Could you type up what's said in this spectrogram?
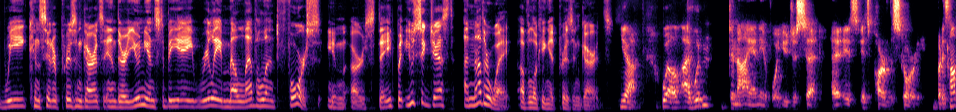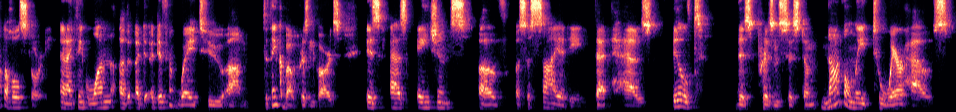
we consider prison guards and their unions to be a really malevolent force in our state, but you suggest another way of looking at prison guards. Yeah. Well, I wouldn't deny any of what you just said. Uh, it's, it's part of the story, but it's not the whole story. And I think one a, a different way to um, to think about prison guards is as agents of a society that has built this prison system not only to warehouse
